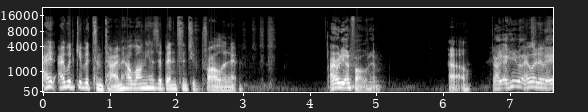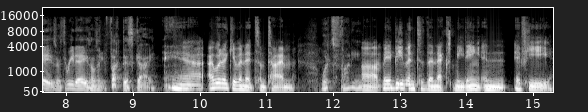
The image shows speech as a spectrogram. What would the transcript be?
I I would give it some time. How long has it been since you followed him? I already unfollowed him. Oh, I, I gave it like two days or three days. I was like, fuck this guy. yeah. I would have given it some time. What's funny? Uh, maybe even to the next meeting, and if he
